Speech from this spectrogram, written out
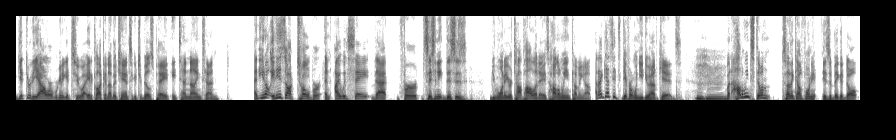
get through the hour, we're going to get to uh, eight o'clock. Another chance to get your bills paid. Eight ten nine ten. And you know it is October, and I would say that for Sissany, this is one of your top holidays. Halloween coming up, and I guess it's different when you do have kids. But Halloween still in Southern California is a big adult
